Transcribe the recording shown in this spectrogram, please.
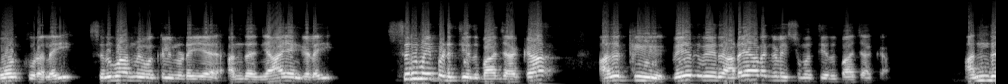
போர்க்குரலை சிறுபான்மை மக்களினுடைய அந்த நியாயங்களை சிறுமைப்படுத்தியது பாஜக. அதற்கு வேறு வேறு அடையாளங்களை சுமத்தியது பாஜக. அந்த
